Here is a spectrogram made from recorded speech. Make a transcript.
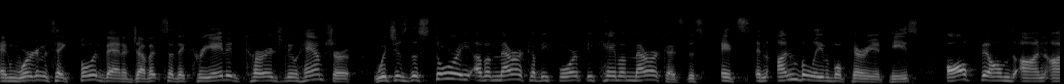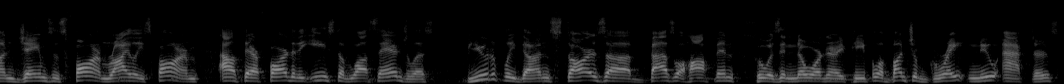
and we're going to take full advantage of it. So they created Courage New Hampshire, which is the story of America before it became America. It's this, it's an unbelievable period piece, all filmed on on James's farm, Riley's farm, out there far to the east of Los Angeles beautifully done. Stars uh, Basil Hoffman, who was in No Ordinary People, a bunch of great new actors,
